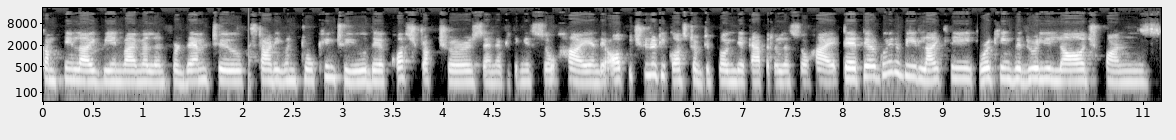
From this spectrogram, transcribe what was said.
company like BNY Mellon, and for them to start even talking to you their cost structures and everything is so high and the opportunity cost of deploying their capital is so high that they're going to be likely working with really large funds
